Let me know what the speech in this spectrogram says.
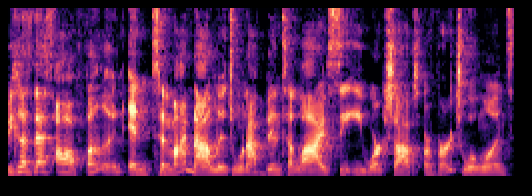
Because that's all fun. And to my knowledge, when I've been to live CE workshops or virtual ones,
